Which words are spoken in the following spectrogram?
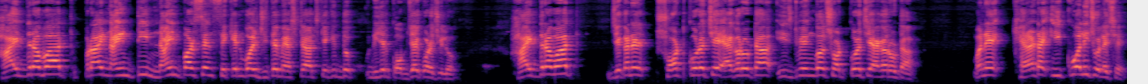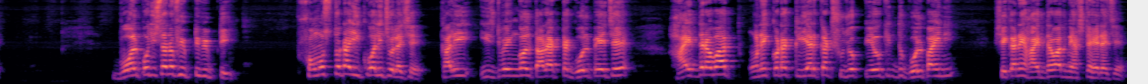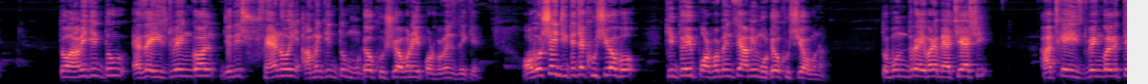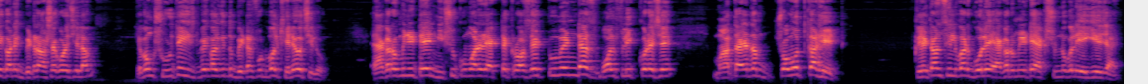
হায়দ্রাবাদ প্রায় ninety nine percent second ball জিতে ম্যাচটা আজকে কিন্তু নিজের কবজায় করেছিল। হায়দ্রাবাদ যেখানে শট করেছে এগারোটা ইস্ট বেঙ্গল শট করেছে এগারোটা মানে খেলাটা ইকুয়ালি চলেছে। বল পজিশনও ফিফটি ফিফটি সমস্তটা ইকুয়ালি চলেছে। খালি ইস্ট বেঙ্গল তারা একটা গোল পেয়েছে। হায়দ্রাবাদ অনেক কটা ক্লিয়ার কাট সুযোগ পেয়েও কিন্তু গোল পায়নি। সেখানে হায়দ্রাবাদ ম্যাচটা হেরেছে। তো আমি কিন্তু অ্যাজ এ ইস্ট বেঙ্গল যদি ফ্যান হই, আমি কিন্তু মোটেও খুশি হব না এই পারফরমেন্স দেখে। অবশ্যই জিতেছে খুশি হব, কিন্তু এই পারফরমেন্সে আমি মোটেও খুশি হব না। তো বন্ধুরা, এবারে ম্যাচে আসি। আজকে ইস্ট বেঙ্গলের থেকে অনেক বেটার আশা করেছিলাম, এবং শুরুতে ইস্ট বেঙ্গল কিন্তু বেটার ফুটবল খেলেও ছিল। এগারো মিনিটে নিশু কুমারের একটা ক্রসে টুমেন্ডাস বল ফ্লিক করেছে, মাথায় একদম চমৎকার হেড ক্লেটন সিলভার গোলে এগারো মিনিটে এক শূন্য গোলে এগিয়ে যায়।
